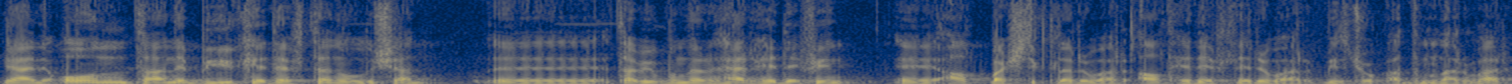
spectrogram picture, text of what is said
Yani 10 tane büyük hedeften oluşan e, tabii bunların her hedefin e, alt başlıkları var, alt hedefleri var, birçok adımlar var.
